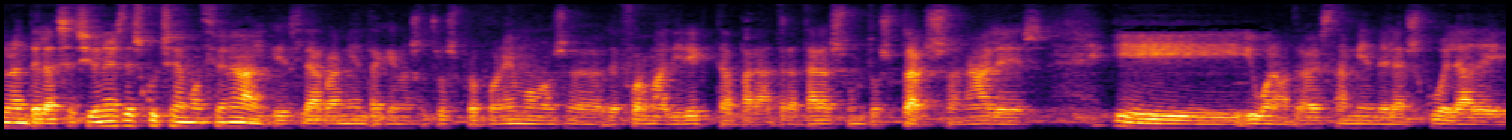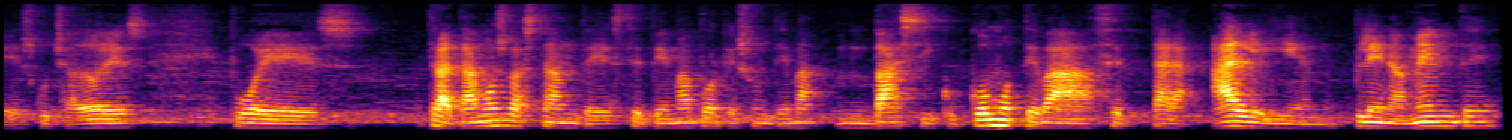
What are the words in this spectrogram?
Durante las sesiones de escucha emocional, que es la herramienta que nosotros proponemos eh, de forma directa para tratar asuntos personales y, bueno, a través también de la escuela de escuchadores, pues tratamos bastante este tema porque es un tema básico. ¿Cómo te va a aceptar alguien plenamente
